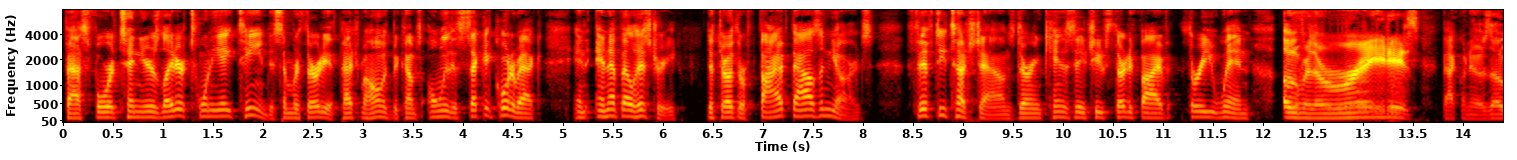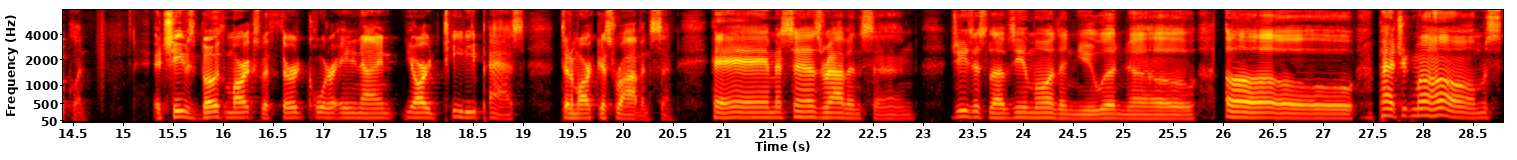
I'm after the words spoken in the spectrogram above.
fast forward 10 years later, 2018, December 30th, Patrick Mahomes becomes only the second quarterback in NFL history to throw for 5,000 yards 50 touchdowns during Kansas City Chiefs 35 3 win over the Raiders back when it was Oakland. Achieves both marks with third quarter 89 yard TD pass to Demarcus Robinson. Hey, Mrs. Robinson, Jesus loves you more than you would know. Oh, Patrick Mahomes.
